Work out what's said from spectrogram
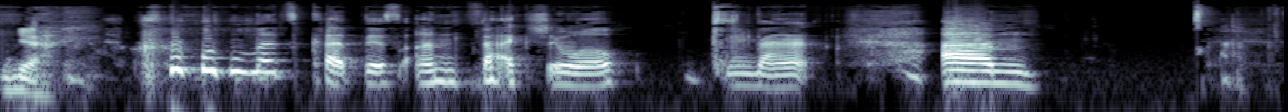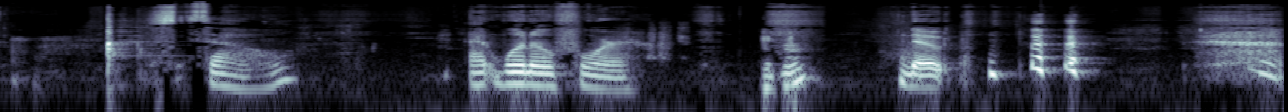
Yeah. Let's cut this unfactual. Um. So, at 104, Mhm. note.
